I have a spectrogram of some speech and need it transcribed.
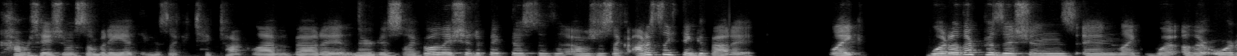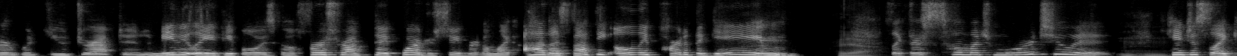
conversation with somebody. I think it was like a TikTok live about it, and they're just like, "Oh, they should have picked this." this, this." I was just like, honestly, think about it. Like, what other positions and like what other order would you draft in? Immediately, people always go first round pick, wide receiver, and I'm like, ah, that's not the only part of the game. Yeah. It's like there's so much more to it. Mhm. You can't just like.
